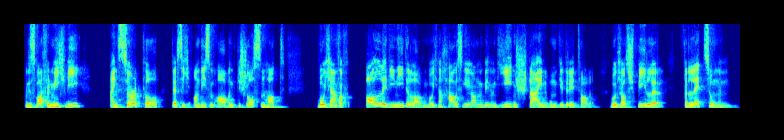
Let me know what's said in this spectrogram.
Und es war für mich wie ein Circle, der sich an diesem Abend geschlossen hat, wo ich einfach alle die Niederlagen, wo ich nach Hause gegangen bin und jeden Stein umgedreht habe, wo ich als Spieler Verletzungen,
